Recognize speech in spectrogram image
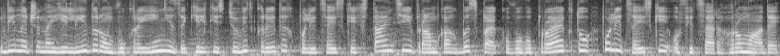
Вінничина є лідером в Україні за кількістю відкритих поліцейських станцій в рамках безпекового проекту Поліцейський офіцер громади.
